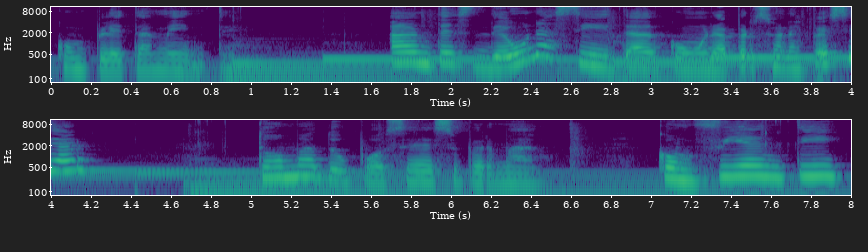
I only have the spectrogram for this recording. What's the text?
completamente. Antes de una cita con una persona especial, toma tu pose de Superman. Confía en ti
